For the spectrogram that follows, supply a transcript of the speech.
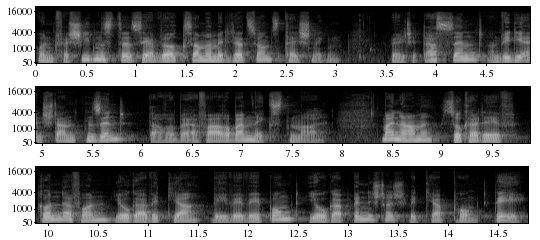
und verschiedenste sehr wirksame Meditationstechniken. Welche das sind und wie die entstanden sind, darüber erfahre beim nächsten Mal. Mein Name Sukadev, Gründer von Yoga Vidya www.yoga-vidya.de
